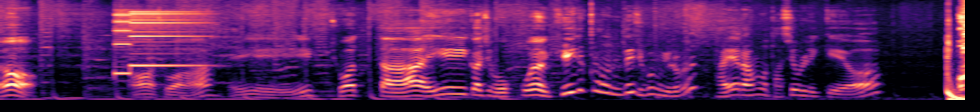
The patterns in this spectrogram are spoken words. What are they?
야! 아 좋아 AA 좋았다 AA까지 먹고 야 게이드 끊었는데 지금 이러면? 다이아를 한번 다시 올릴게요 어!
